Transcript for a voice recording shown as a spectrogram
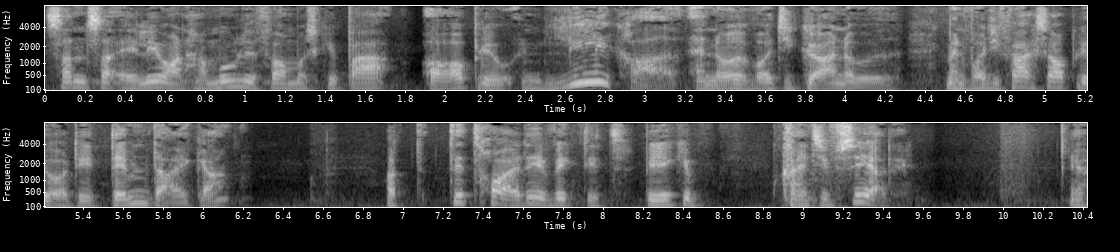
sådan så eleverne har mulighed for måske bare at opleve en lille grad af noget, hvor de gør noget, men hvor de faktisk oplever, at det er dem, der er i gang. Og det tror jeg, det er vigtigt, vi ikke kvantificerer det. Ja.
